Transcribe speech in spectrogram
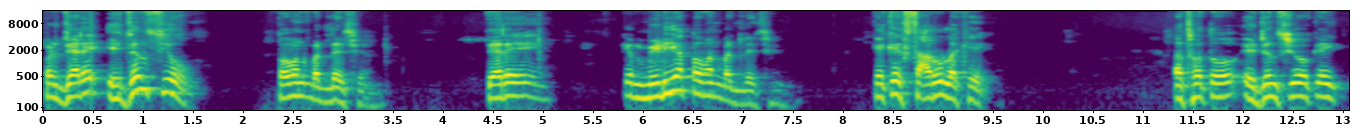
પણ જ્યારે એજન્સીઓ પવન બદલે છે, ત્યારે કે મીડિયા પવન બદલે છે. કે કંઈક સારું લખે. અથવા તો એજન્સીઓ કંઈક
